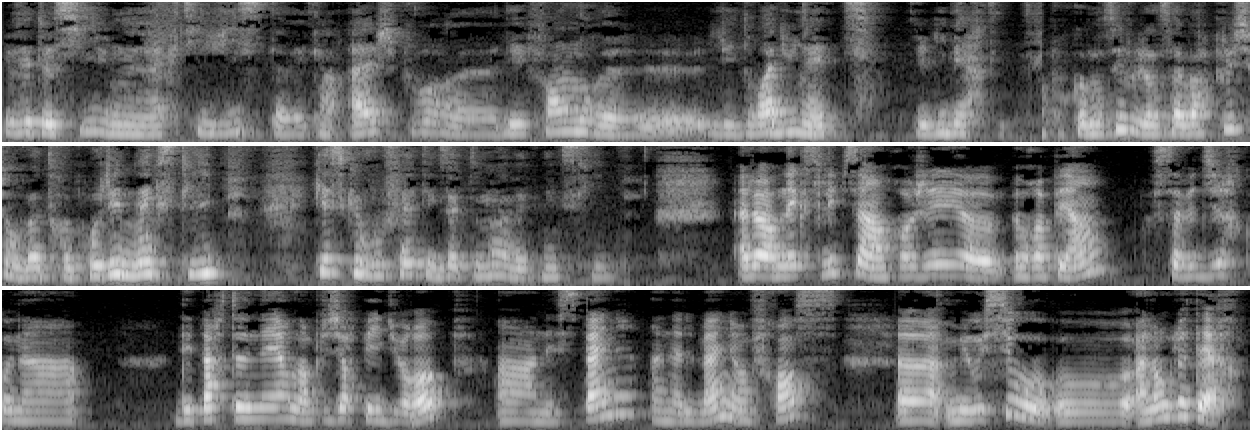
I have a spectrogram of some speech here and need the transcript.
Et vous êtes aussi une activiste avec un H pour euh, défendre euh, les droits du net, les libertés. Pour commencer, je voulais en savoir plus sur votre projet NextLeap. Qu'est-ce que vous faites exactement avec NextLeap? Alors NextLeap, c'est un projet euh, européen. Ça veut dire qu'on a des partenaires dans plusieurs pays d'Europe, en Espagne, en Allemagne, en France, euh, mais aussi au, au, en Angleterre.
